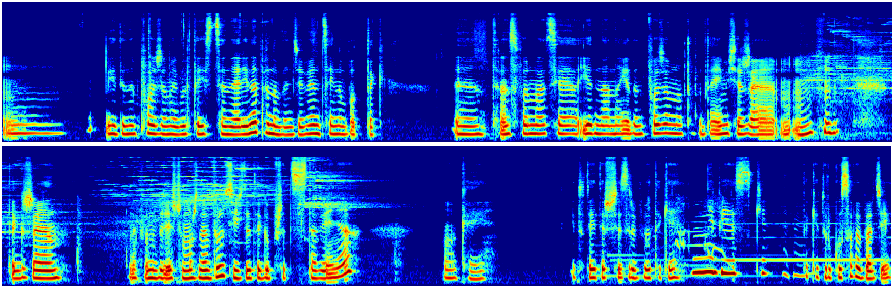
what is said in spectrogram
mm, jedyny poziom jakby w tej scenerii. Na pewno będzie więcej, no bo tak y, transformacja jedna na jeden poziom, no to wydaje mi się, że mm, mm. także na pewno będzie jeszcze można wrócić do tego przedstawienia. Okej. Okay. I tutaj też się zrobiły takie niebieskie, takie turkusowe bardziej.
